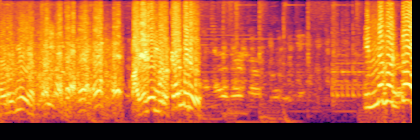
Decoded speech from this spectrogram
മുറിഞ്ഞു. മകനെ മുറുക്കാൻ തരൂ. ഇന്ന് കിട്ടോ?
